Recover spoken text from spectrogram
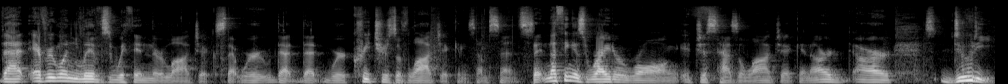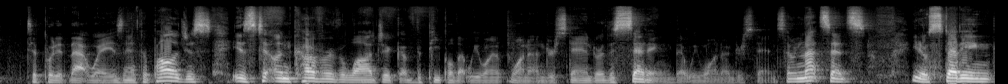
that everyone lives within their logics, that we're, that, that we're creatures of logic in some sense. That nothing is right or wrong, it just has a logic. And our, our duty to put it that way, as anthropologists, is to uncover the logic of the people that we want, want to understand or the setting that we want to understand. So, in that sense, you know, studying,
